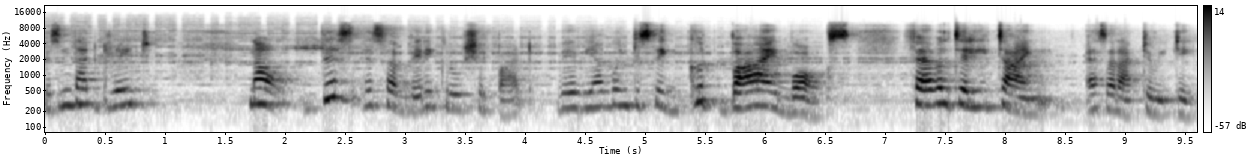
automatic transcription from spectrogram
Isn't that great? Now, this is a very crucial part where we are going to say goodbye box, farewell telly time as our activity.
